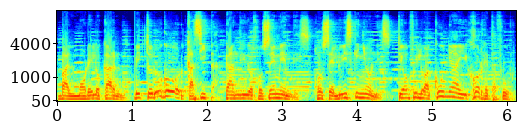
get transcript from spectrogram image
Valmore Locarno, Víctor Hugo Orcasita, Cándido José Méndez, José Luis Quiñones, Teófilo Acuña y Jorge Tafur.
